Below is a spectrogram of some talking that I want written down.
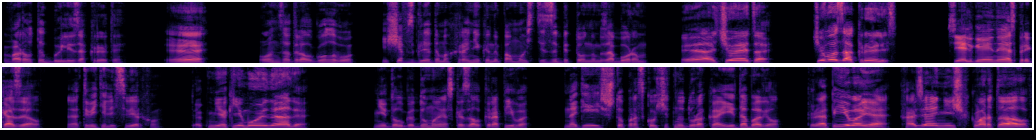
Ворота были закрыты. «Э!» Он задрал голову, ища взглядом охранника на помосте за бетонным забором. «Э, а чё это? Чего закрылись?» «Сельга Инес приказал», — ответили сверху. «Так мне к ему и надо!» Недолго думая, сказал Крапива, надеясь, что проскочит на дурака, и добавил. «Крапива я, хозяин нищих кварталов.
